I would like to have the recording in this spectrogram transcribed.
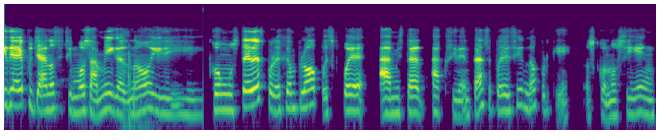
Y de ahí pues ya nos hicimos amigas, ¿no? Y con ustedes, por ejemplo, pues fue amistad accidental, se puede decir, ¿no? Porque nos conocí en,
